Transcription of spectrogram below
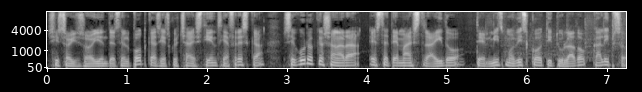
Si sois oyentes del podcast y escucháis Ciencia Fresca, seguro que os sonará este tema extraído del mismo disco titulado Calypso.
